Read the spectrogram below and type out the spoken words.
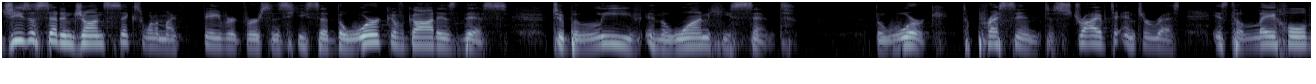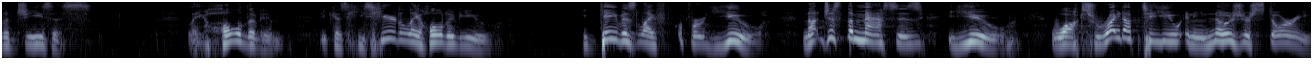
Jesus said in John 6, one of my favorite verses, he said, The work of God is this to believe in the one he sent. The work to press in, to strive to enter rest, is to lay hold of Jesus. Lay hold of him because he's here to lay hold of you. He gave his life for you, not just the masses, you. Walks right up to you and he knows your story.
